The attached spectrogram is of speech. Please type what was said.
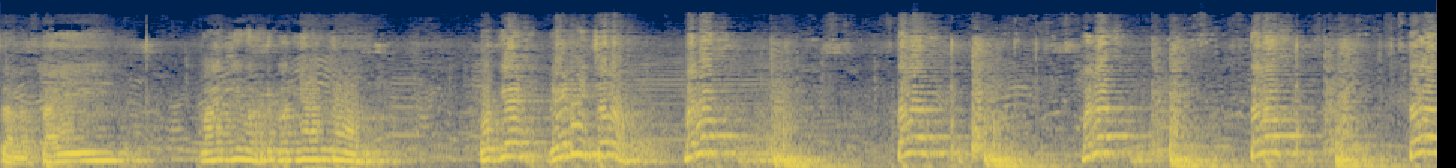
चला ताई. माझी वाट बघली तू. ओके? रेडी चलो. म्हणत चला. म्हणत चला. चला.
